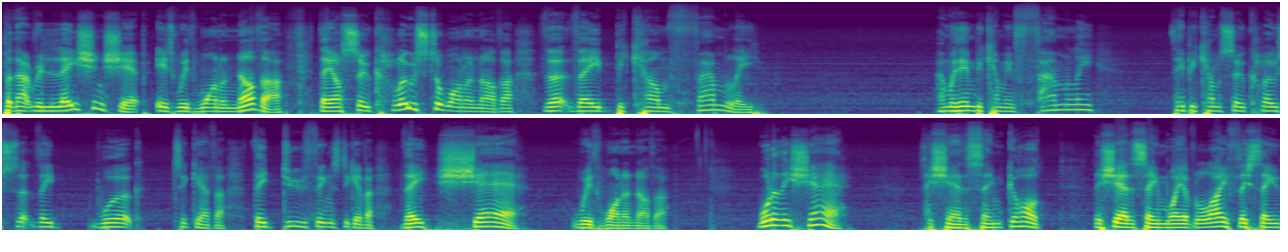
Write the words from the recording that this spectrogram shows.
but that relationship is with one another. They are so close to one another that they become family. And within becoming family, they become so close that they work together. They do things together. They share with one another. What do they share? They share the same God. They share the same way of life. They say,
